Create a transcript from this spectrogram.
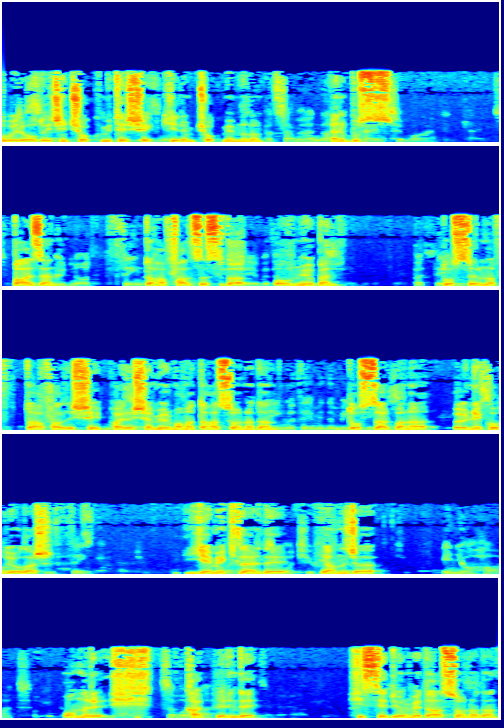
böyle olduğu için çok müteşekkirim, çok memnunum. Yani bu bazen daha fazlası da olmuyor. Ben dostlarımla daha fazla şey paylaşamıyorum ama daha sonradan dostlar bana örnek oluyorlar. Yemeklerde yalnızca onları kalplerinde hissediyorum ve daha sonradan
